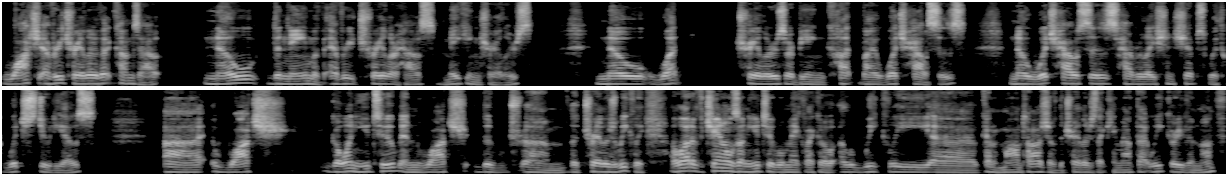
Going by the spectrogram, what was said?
watch every trailer that comes out. Know the name of every trailer house making trailers. Know what trailers are being cut by which houses, know which houses have relationships with which studios, uh, watch go on YouTube and watch the um, the trailers weekly. A lot of channels on YouTube will make like a, a weekly uh, kind of montage of the trailers that came out that week or even month.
